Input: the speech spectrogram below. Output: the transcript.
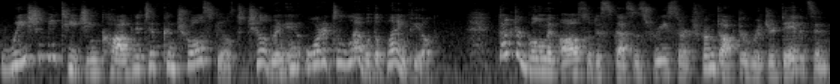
we should be teaching cognitive control skills to children in order to level the playing field. Dr. Goleman also discusses research from Dr. Richard Davidson,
